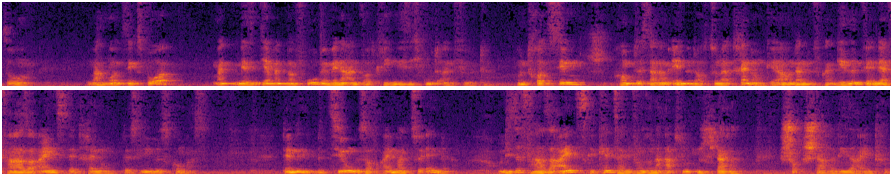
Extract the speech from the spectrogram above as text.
So, machen wir uns nichts vor, man, wir sind ja manchmal froh, wenn wir eine Antwort kriegen, die sich gut anfühlt. Und trotzdem kommt es dann am Ende doch zu einer Trennung. Ja? Und dann sind wir in der Phase 1 der Trennung, des Liebeskummers. Denn die Beziehung ist auf einmal zu Ende. Und diese Phase 1 ist gekennzeichnet von so einer absoluten Starre, Schockstarre, die da eintritt.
